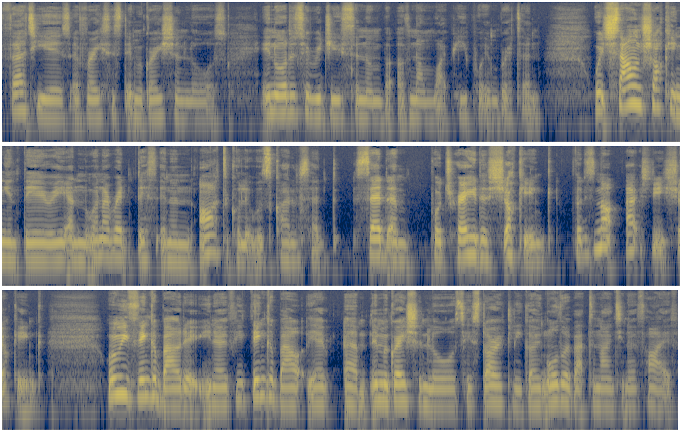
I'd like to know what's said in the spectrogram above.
30 years of racist immigration laws in order to reduce the number of non white people in Britain, which sounds shocking in theory. And when I read this in an article, it was kind of said, said and portrayed as shocking, but it's not actually shocking when we think about it, you know, if you think about the um, immigration laws historically going all the way back to 1905,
